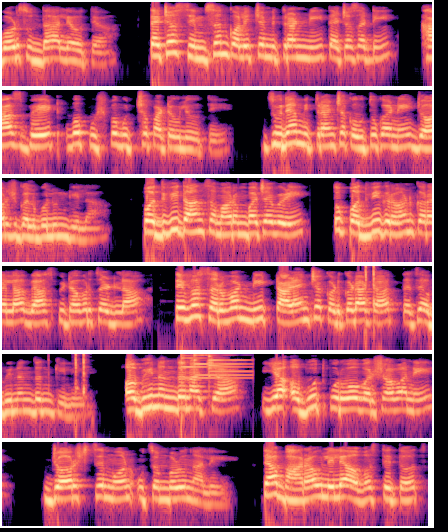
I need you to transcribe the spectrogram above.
बर्ड सुद्धा आल्या होत्या. त्याच्या सिम्सन कॉलेजच्या मित्रांनी त्याच्यासाठी खास भेट व पुष्पगुच्छ पाठवले होते. जुन्या मित्रांच्या कौतुकाने जॉर्ज गलबलून गेला. पदवीदान समारंभाच्या वेळी तो पदवी ग्रहण करायला व्यासपीठावर चढला तेव्हा सर्वांनी टाळ्यांच्या कडकडाटात त्याचे अभिनंदन केले. अभिनंदनाच्या या अभूतपूर्व वर्षावाने जॉर्जचे मन उचंबळून आले. त्या भारावलेल्या अवस्थेतच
